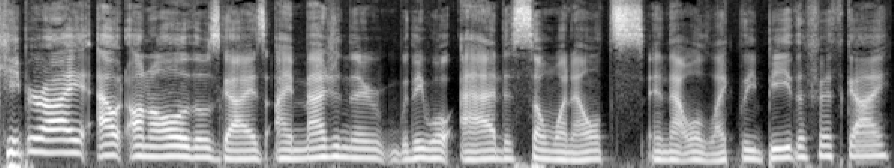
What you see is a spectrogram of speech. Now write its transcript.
keep your eye out on all of those guys. I imagine they will add someone else, and that will likely be the fifth guy.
